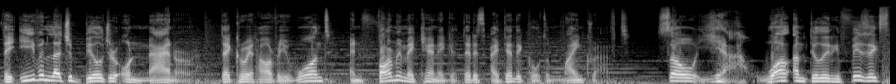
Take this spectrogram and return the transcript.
They even let you build your own manor, decorate however you want, and farming mechanic that is identical to Minecraft. So yeah, while I'm deleting physics,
